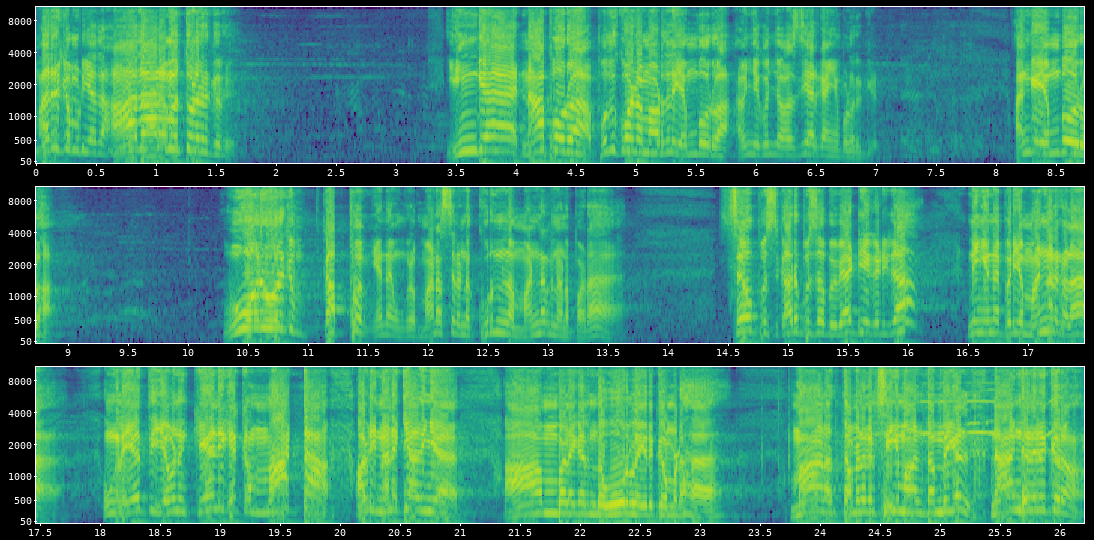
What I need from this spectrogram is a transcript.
மறுக்க முடியாத ஆதாரமத்தோட இருக்குது. இங்க நாற்பது ரூபா புதுக்கோட்டை மாவட்டத்தில் எண்பது ரூபா. அவங்க கொஞ்சம் வசதியா இருக்காங்க போல இருக்கு. அங்க எண்பது ரூபா. ஒருவருக்கும் ஊருக்கும் கப்பம். ஏன்னா உங்க மனசுல என்ன குறுநில மன்னர் நினைப்பாடா? சிவப்பு கருப்பு சிவப்பு வேட்டியை கட்டிட்டா நீங்க என்ன பெரிய மன்னர்களா? உங்களை ஏத்து எவனும் கேள்வி கேட்க மாட்டான் அப்படின்னு நினைக்காதீங்க. ஆம்பளைகள் இந்த ஊர்ல இருக்கமுடா மான தமிழர்கள் சீமான் தம்பிகள் நாங்கள் இருக்கிறோம்.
